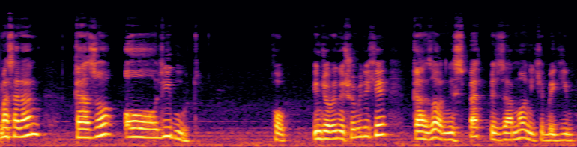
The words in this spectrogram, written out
مثلا غذا عالی بود. خب این جمله نشون میده که غذا نسبت به زمانی که بگیم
